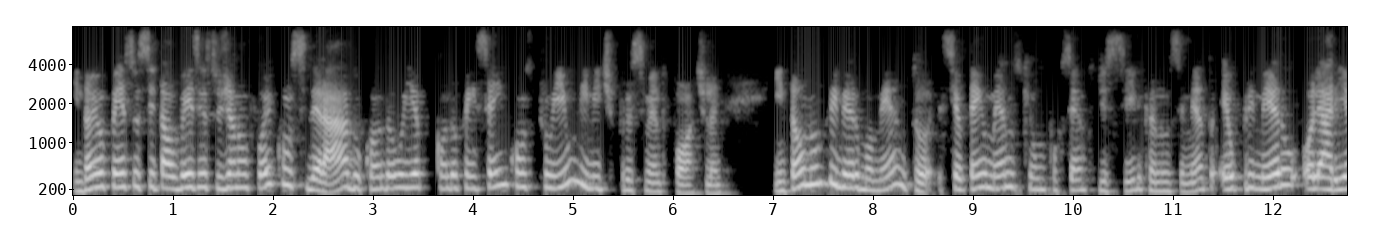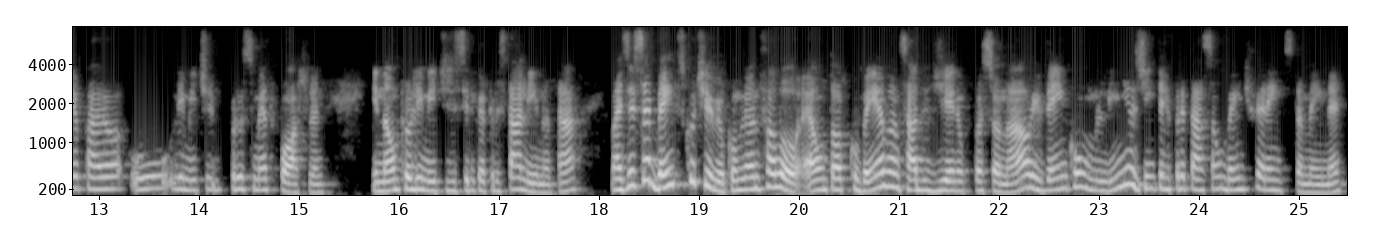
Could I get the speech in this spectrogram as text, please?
Então eu penso se talvez isso já não foi considerado quando eu ia, quando eu pensei em construir um limite para o cimento Portland. Então, num primeiro momento, se eu tenho menos que 1% de sílica no cimento, eu primeiro olharia para o limite para o cimento Portland e não para o limite de sílica cristalina, tá? Mas isso é bem discutível, como o Leandro falou, é um tópico bem avançado de higiene ocupacional e vem com linhas de interpretação bem diferentes também, né?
